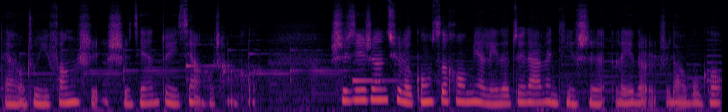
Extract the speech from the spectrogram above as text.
但要注意方式、时间、对象和场合。实习生去了公司后面临的最大问题是 leader 指导不够，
